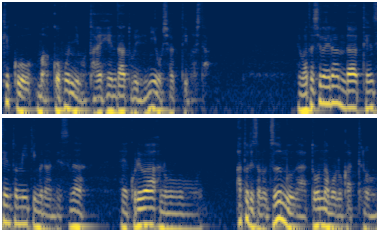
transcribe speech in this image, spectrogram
結構、まあ、ご本人も大変だというふうにおっしゃっていました。私が選んだテンセントミーティングなんですがこれはあの後でその Zoom がどんなものかっていうのを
